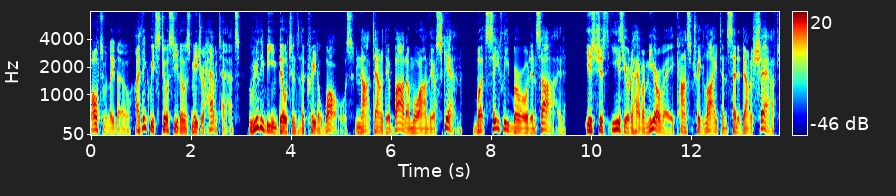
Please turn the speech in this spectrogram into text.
Ultimately, though, I think we'd still see those major habitats really being built into the crater walls, not down at their bottom or on their skin, but safely burrowed inside. It's just easier to have a mirror ray concentrate light and send it down a shaft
